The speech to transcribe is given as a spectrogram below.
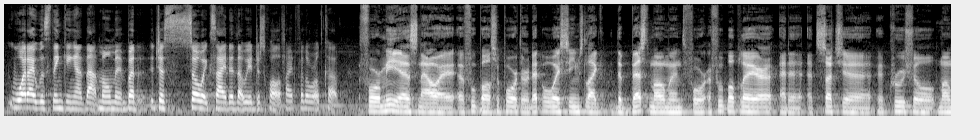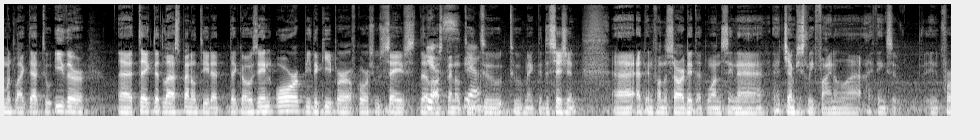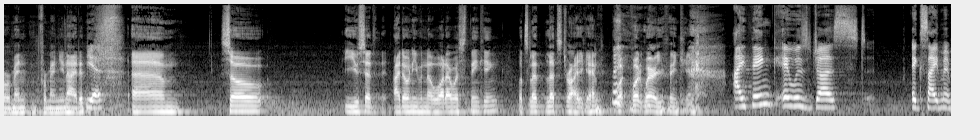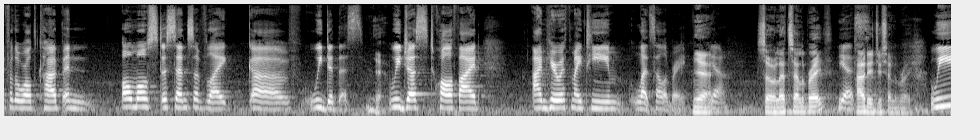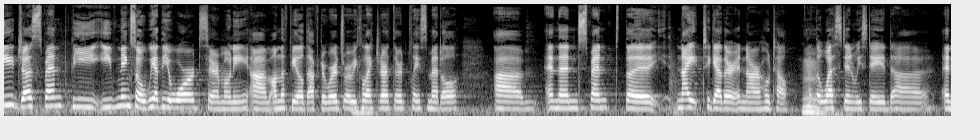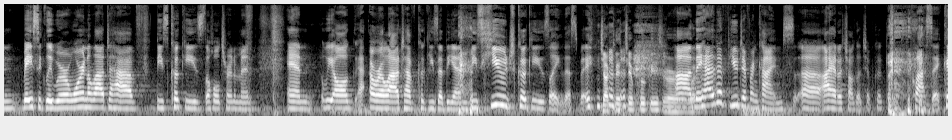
what I was thinking at that moment, but just so excited that we had just qualified for the World Cup. For me, as now a, a football supporter, that always seems like the best moment for a football player at a, at such a, a crucial moment like that to either uh, take that last penalty that, that goes in or be the keeper, of course, who saves the Yes, last penalty yeah. to, to make the decision. Uh, Edwin van der Sar did that once in a, a Champions League final, uh, I think, so, in, for Man for Man United. Yes. Um, so you said I don't even know what I was thinking, but let let's try again. what what were you thinking? I think it was just excitement for the World Cup and almost a sense of like uh, we did this. Yeah. We just qualified. I'm here with my team. Let's celebrate. Yeah. Yeah. So let's celebrate. Yes. How did you celebrate? We just spent the evening, so we had the award ceremony um, on the field afterwards where we collected our third place medal um, and then spent the night together in our hotel at the Westin. We stayed, uh, and basically, we were, weren't allowed to have these cookies the whole tournament, and we all are allowed to have cookies at the end. These huge cookies, like this big. Chocolate chip cookies or Uh, they had a few different kinds. Uh, I had a chocolate chip cookie, classic.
